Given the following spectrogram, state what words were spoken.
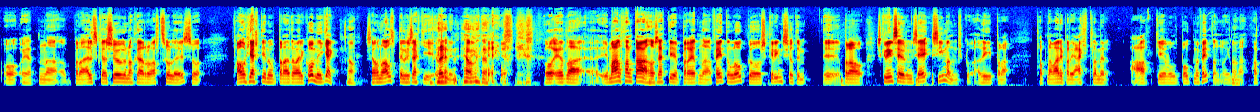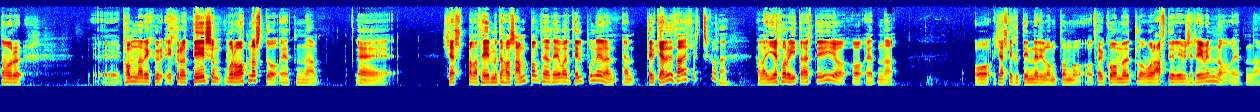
og hérna bara elskaði sögun okkar og allt svoleiðis og þá held ég nú bara að þetta væri komið í gegn. Já, sjá nú aldeilis ekki raunin. Já, og hérna, eh, ég man þann dag þá setti ég bara hérna, feitum logo og screenshotum e, bara á sé- símanum sko, að því bara þarna var ég bara, ég ætla mér að gefa út bók með feitan og ég meina, þarna voru e, komnar ykkur ykkur að dyr sem voru að opnast og hérna e, held bara að þeir myndi hafa samband þegar þeir væri tilbúnir en, en þeir gerði það ekkert sko Nei. þannig að ég fór að íta eftir því og, og hérna og held einhver dinner í London og, og þau komu öll og voru aftur yfir sér hrifin og hérna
